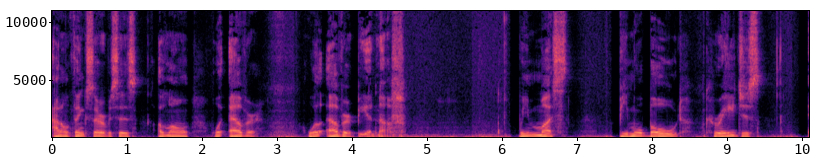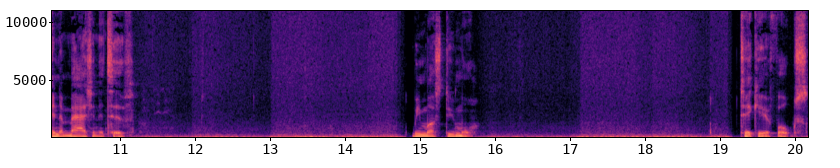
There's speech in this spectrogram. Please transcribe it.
I don't think services alone will ever will ever be enough. We must be more bold, courageous, and imaginative. We must do more. Take care, folks.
